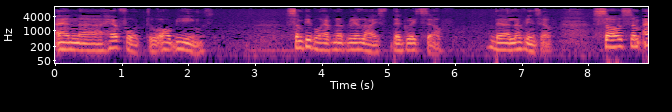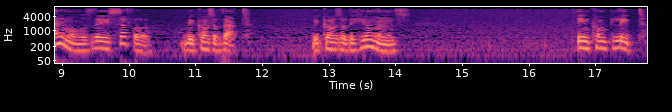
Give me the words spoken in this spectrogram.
and uh, helpful to all beings. Some people have not realized their great self, their loving self. So some animals they suffer because of that, because of the humans' incomplete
